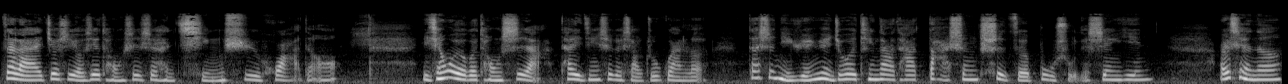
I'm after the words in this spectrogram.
再来就是有些同事是很情绪化的哦。以前我有个同事啊，他已经是个小主管了，但是你远远就会听到他大声斥责部属的声音，而且呢，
